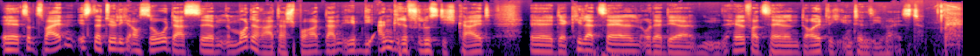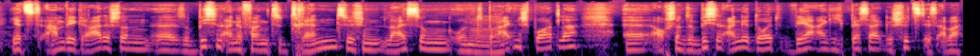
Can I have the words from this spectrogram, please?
äh, zum Zweiten ist natürlich auch so, dass ähm, moderater Sport dann eben die Angriffslustigkeit äh, der Killerzellen oder der Helferzellen deutlich intensiver ist. Jetzt haben wir gerade schon so ein bisschen angefangen zu trennen zwischen Leistungen und mhm. Breitensportler. auch schon so ein bisschen angedeutet, wer eigentlich besser geschützt ist. Aber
